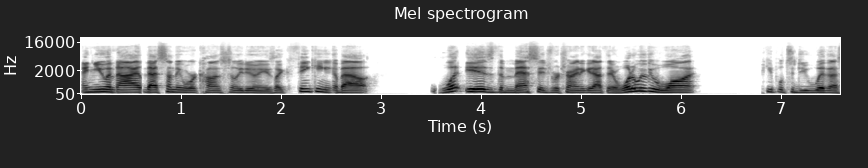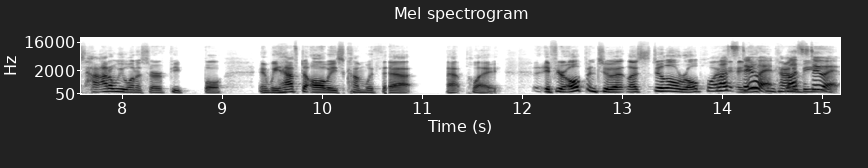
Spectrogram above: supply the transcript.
and you and I, that's something we're constantly doing is like thinking about what is the message we're trying to get out there? What do we want people to do with us? How do we want to serve people? And we have to always come with that at play. If you're open to it, let's do a little role play. Let's do it. Let's do it.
